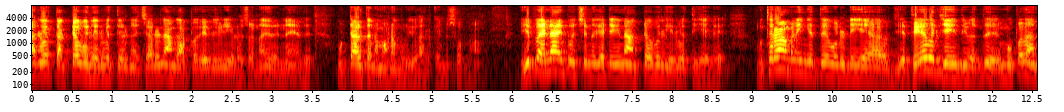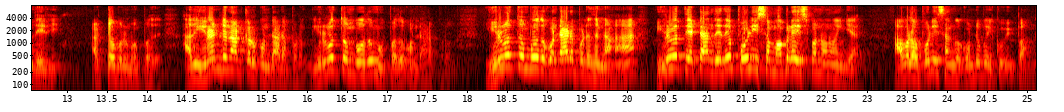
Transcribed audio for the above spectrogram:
அறுபத்தி அக்டோபர் இருபத்தேழு வச்சாரு. நாங்கள் அப்போவே வீடியோவில் சொன்னோம் இது என்ன அது முட்டாள்தனமான முடிவாக இருக்குன்னு சொன்னோம். இப்போ என்ன ஆகிப்போச்சுன்னு கேட்டிங்கன்னா அக்டோபர் இருபத்தி ஏழு முத்துராமலிங்க தேவருடைய தேவர் ஜெயந்தி வந்து முப்பதாம் தேதி. அக்டோபர் முப்பது. அது இரண்டு நாட்கள் கொண்டாடப்படும். இருபத்தொம்போது முப்பது கொண்டாடப்படும். இருபத்தொம்போது கொண்டாடப்படுதுன்னா இருபத்தி எட்டாம் தேதியே போலீஸை மொபிலைஸ் பண்ணணும் இங்கே. அவ்வளோ போலீஸ் அங்கே கொண்டு போய் குவிப்பாங்க.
